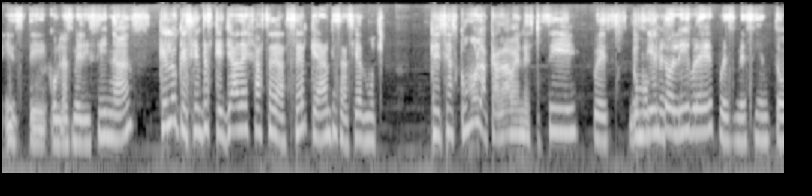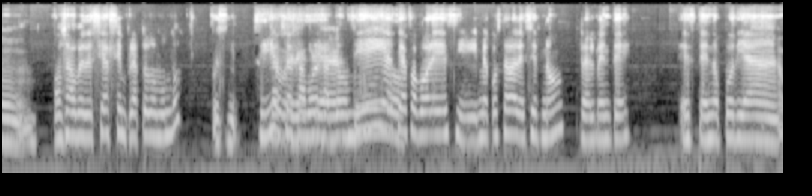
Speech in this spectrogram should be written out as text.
este con las medicinas ¿Qué es lo que sientes que ya dejaste de hacer que antes hacías mucho? Que decías, ¿cómo la cagaba en esto? sí pues me ¿Cómo siento crees? libre pues me siento O sea, ¿obedecías siempre a todo mundo? pues sí obedecía. favores a todo sí mundo. hacía favores y me costaba decir no realmente este no podía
